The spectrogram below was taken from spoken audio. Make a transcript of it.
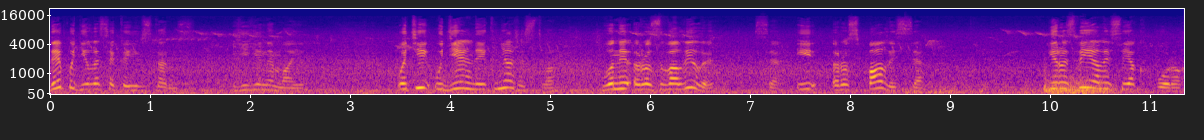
Де поділася Київська Русь? Її немає. Оті удільні княжества, вони розвалилися і розпалися, і розвіялися як порох.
